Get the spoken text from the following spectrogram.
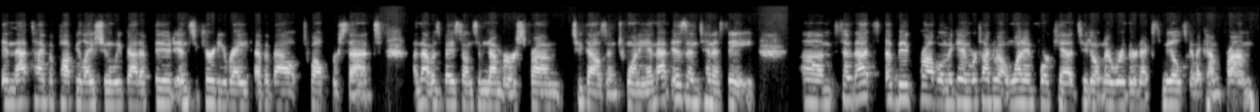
in that type of population, we've got a food insecurity rate of about 12%, and that was based on some numbers from 2020, and that is in Tennessee. Um, so that's a big problem. Again, we're talking about one in four kids who don't know where their next meal is going to come from.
